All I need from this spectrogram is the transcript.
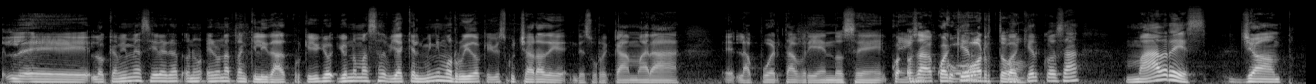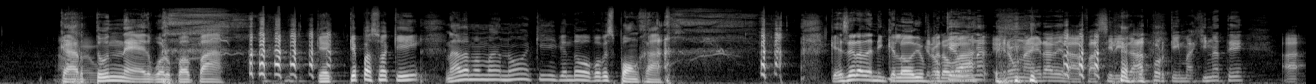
le- lo que a mí me hacía era, una- era una tranquilidad, porque yo, yo, yo nomás sabía que el mínimo ruido que yo escuchara de, de su recámara, eh, la puerta abriéndose, o sea, cualquier, corto. cualquier cosa, madres, Jump, Cartoon Network, papá. ¿Qué, ¿Qué pasó aquí? Nada, mamá, no, aquí viendo Bob Esponja. Que ese era de Nickelodeon, Creo pero que va. una, era una era de la facilidad porque imagínate a,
